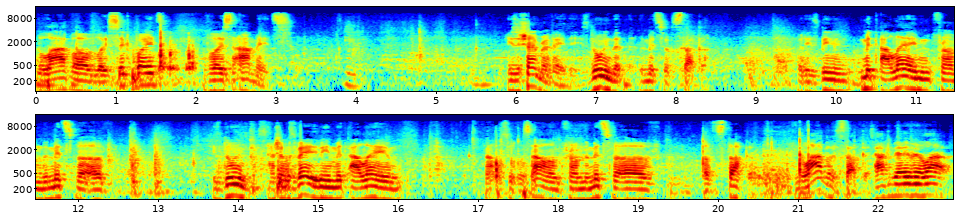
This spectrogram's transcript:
The lab of leisikbites, of leisamets. He's a shemer of. He's doing the, the mitzvah of tzedakah. But he's being mitalem from the mitzvah of. He's doing Hashem's Vedi being mitalem, not Suchas Alam, from the mitzvah of of tzedakah. The lab of tzedakah. How can be even a lab?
